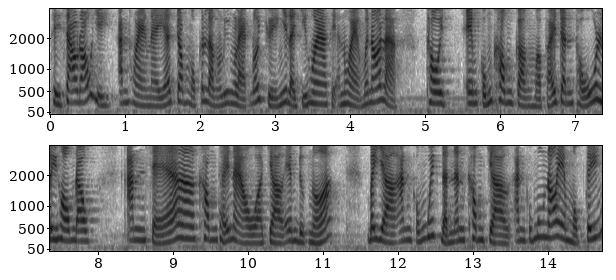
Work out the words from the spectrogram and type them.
Thì sau đó gì anh hoàng này trong một cái lần liên lạc nói chuyện với lại chị hoa thì anh hoàng mới nói là thôi em cũng không cần mà phải tranh thủ ly hôn đâu. Anh sẽ không thể nào à, chờ em được nữa. Bây giờ anh cũng quyết định anh không chờ anh cũng muốn nói em một tiếng.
